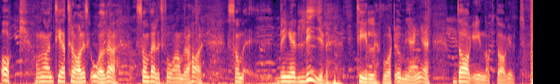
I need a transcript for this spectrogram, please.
Och hon har en teatralisk ådra som väldigt få andra har. Som bringar liv till vårt umgänge dag in och dag ut.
